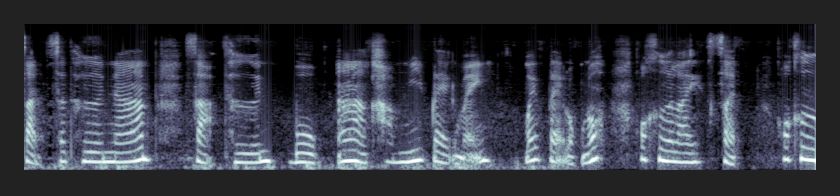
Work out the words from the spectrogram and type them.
สัตว์สะเทินน้ำสะเทินบกอ่าคำนี้แปลกไหม ไม่แปลกหรอกเนาะก็คืออะไรสัตว์ก็คือ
